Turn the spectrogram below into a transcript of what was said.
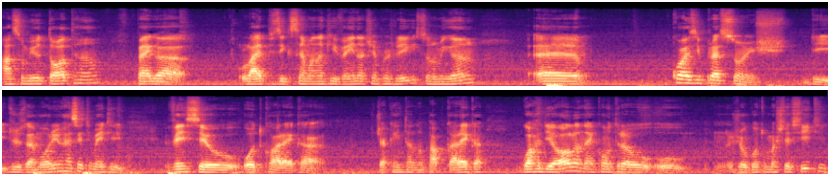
assumiu o Tottenham, pega o Leipzig semana que vem na Champions League, se eu não me engano. É, quais impressões de José Mourinho? Recentemente venceu outro careca, já quem tá no papo careca, Guardiola, né, contra o, o jogo contra o Manchester City,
